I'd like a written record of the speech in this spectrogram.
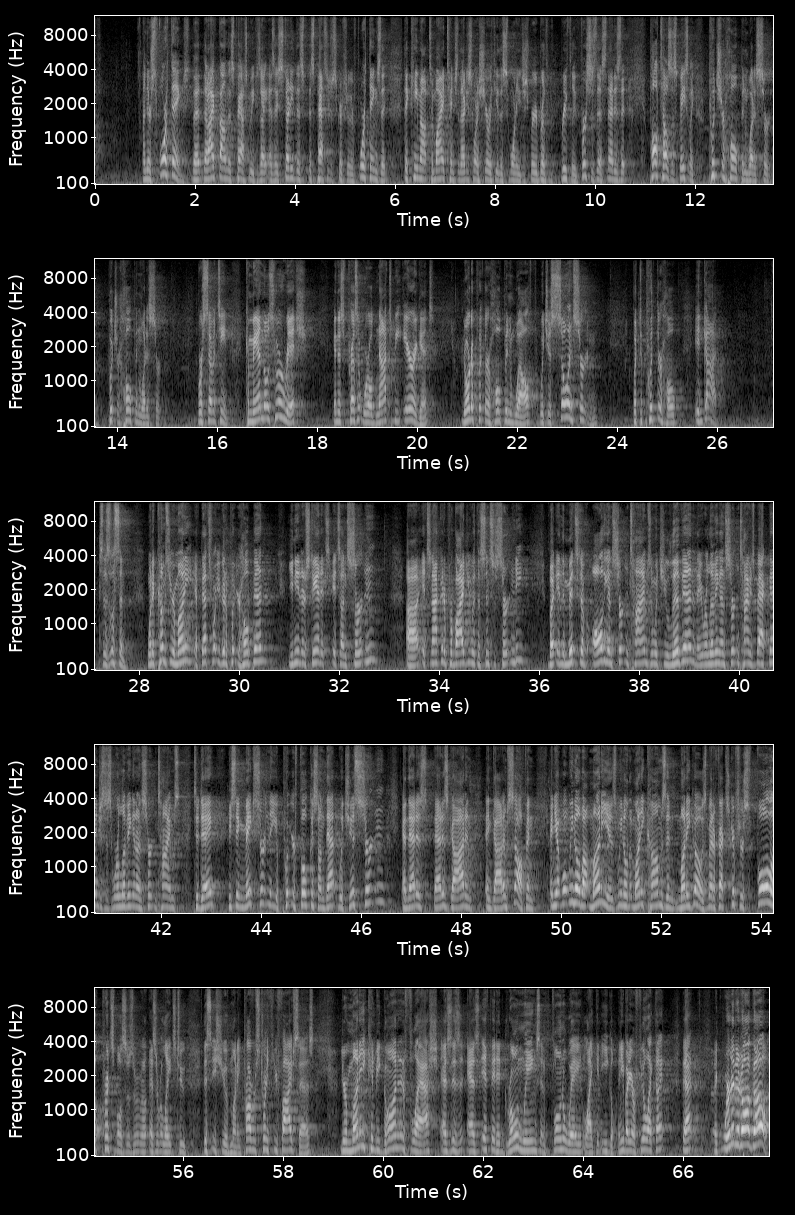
And there's four things that, that I found this past week as I, as I studied this, this passage of Scripture. There are four things that, that came out to my attention that I just want to share with you this morning, just very briefly. The first is this, and that is that Paul tells us basically put your hope in what is certain. Put your hope in what is certain. Verse 17 Command those who are rich in this present world not to be arrogant, nor to put their hope in wealth, which is so uncertain, but to put their hope in God. He says, listen, when it comes to your money, if that's what you're going to put your hope in, you need to understand it's, it's uncertain. Uh, it's not going to provide you with a sense of certainty. But in the midst of all the uncertain times in which you live in, they were living uncertain times back then, just as we're living in uncertain times today. He's saying, make certain that you put your focus on that which is certain, and that is that is God and, and God Himself. And and yet, what we know about money is we know that money comes and money goes. Matter of fact, Scripture is full of principles as, as it relates to this issue of money. Proverbs 23 5 says, Your money can be gone in a flash as, is, as if it had grown wings and flown away like an eagle. Anybody ever feel like that? That? Like, where did it all go?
